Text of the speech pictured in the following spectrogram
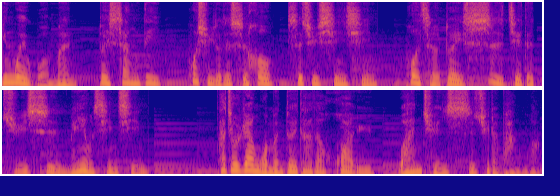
因为我们对上帝或许有的时候失去信心，或者对世界的局势没有信心，他就让我们对他的话语完全失去了盼望。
